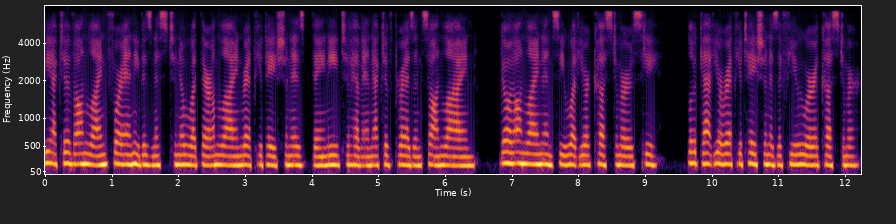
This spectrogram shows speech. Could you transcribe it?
Be active online for any business to know what their online reputation is. They need to have an active presence online. Go online and see what your customers see. Look at your reputation as if you were a customer.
